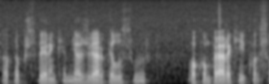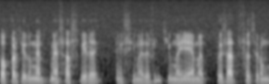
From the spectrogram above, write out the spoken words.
Só para perceberem que é melhor jogar pelo seguro ou comprar aqui só a partir do momento que começa a subir em cima da 21 EMA, depois há de fazer um,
